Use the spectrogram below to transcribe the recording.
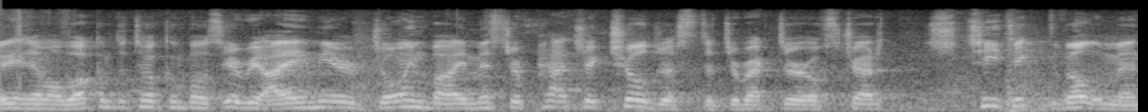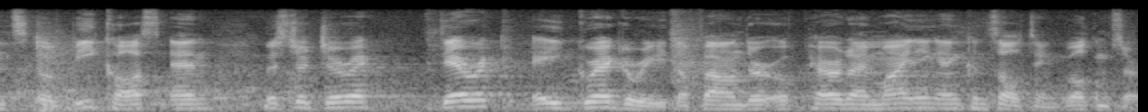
Ladies and gentlemen, welcome to Token Post Interview. I am here joined by Mr. Patrick Childress, the Director of Strategic Development of bcause, and Mr. Derek, Derek A. Gregory, the founder of Paradigm Mining and Consulting. Welcome, sir.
